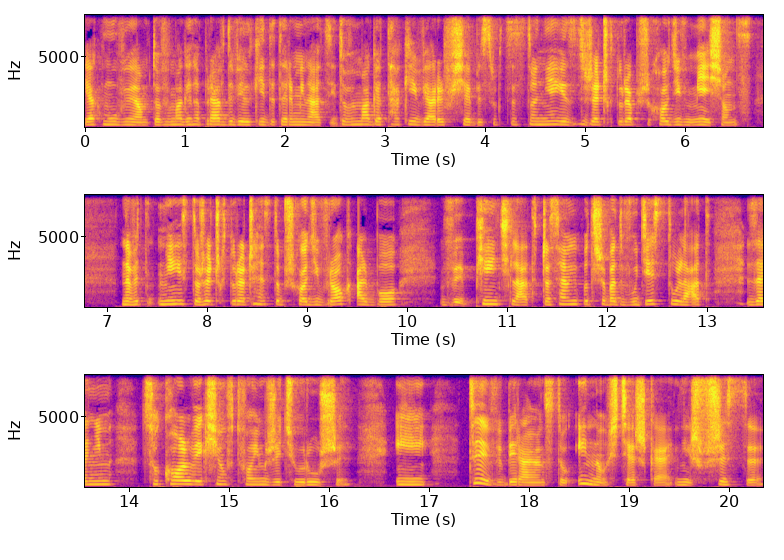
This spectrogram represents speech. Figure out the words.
jak mówiłam, to wymaga naprawdę wielkiej determinacji, to wymaga takiej wiary w siebie. Sukces to nie jest rzecz, która przychodzi w miesiąc. Nawet nie jest to rzecz, która często przychodzi w rok albo w 5 lat. Czasami potrzeba 20 lat, zanim cokolwiek się w Twoim życiu ruszy. I Ty, wybierając tą inną ścieżkę niż wszyscy,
